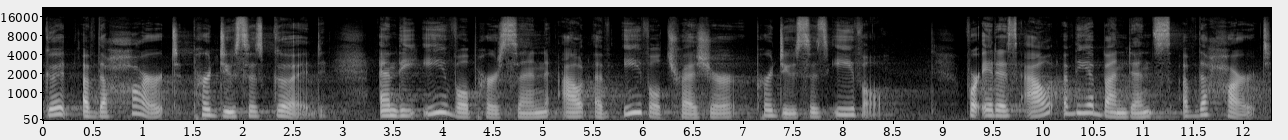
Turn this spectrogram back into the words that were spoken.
good of the heart produces good, and the evil person out of evil treasure produces evil. For it is out of the abundance of the heart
